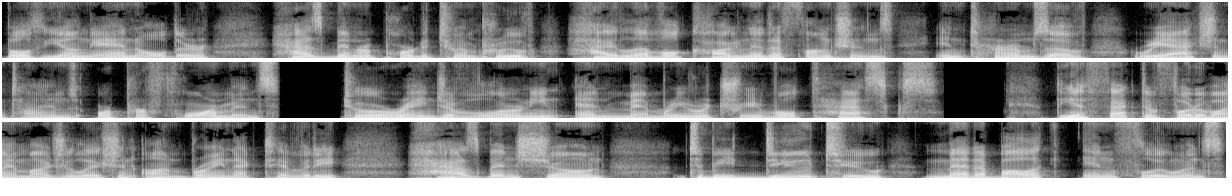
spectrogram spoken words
both young and older, has been reported to improve high level cognitive functions in terms of reaction times or performance to a range of learning and memory retrieval tasks. The effect of photobiomodulation on brain activity has been shown to be due to metabolic influence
